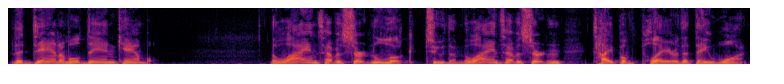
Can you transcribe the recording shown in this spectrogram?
the Danimal Dan Campbell. The Lions have a certain look to them. The Lions have a certain type of player that they want.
